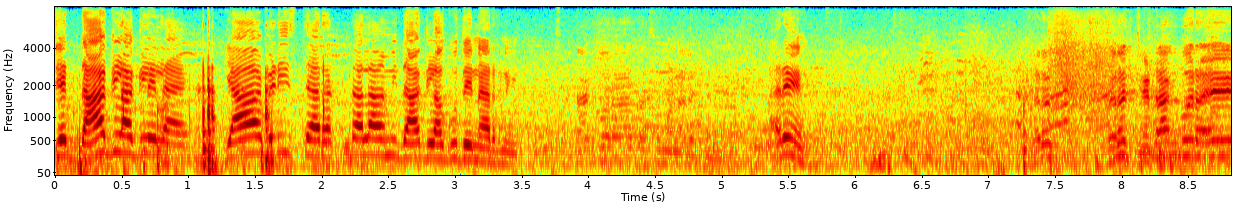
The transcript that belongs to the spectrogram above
जे दाग लागलेला आहे यावेळीच त्या रक्ताला आम्ही दाग लागू देणार नाही. अरे. खरंच खरंच छटाकभर आहे.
